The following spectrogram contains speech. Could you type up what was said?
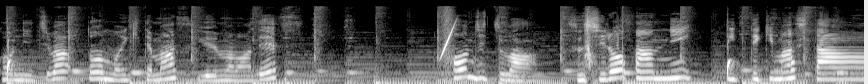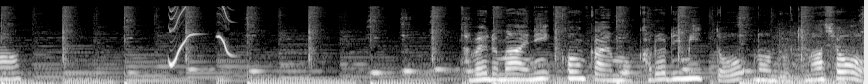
こんにちは。どうも生きてます。ゆえママです。本日はスシローさんに行ってきました。食べる前に今回もカロリーミットを飲んでおきましょう。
